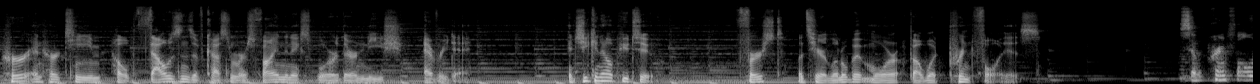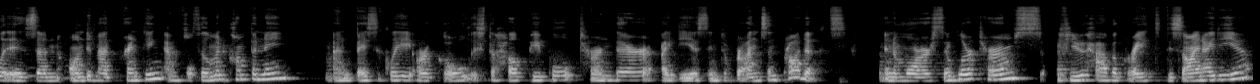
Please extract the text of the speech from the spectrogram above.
Her and her team help thousands of customers find and explore their niche every day. And she can help you too. First, let's hear a little bit more about what Printful is. So, Printful is an on demand printing and fulfillment company. And basically, our goal is to help people turn their ideas into brands and products. In a more simpler terms, if you have a great design idea,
